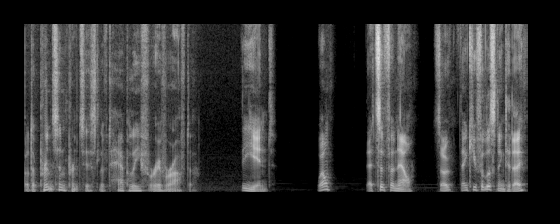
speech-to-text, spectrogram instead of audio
But the prince and princess lived happily forever after. The end. Well, that's it for now. So, thank you for listening today.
